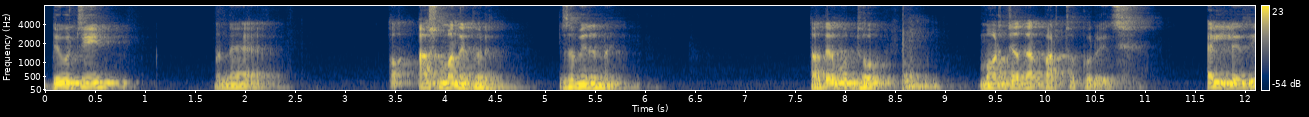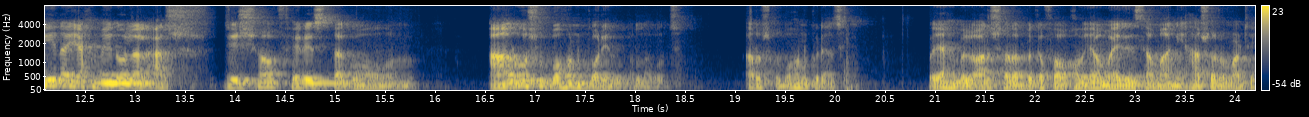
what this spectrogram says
ডিউটি মানে আসমানে ধরে, জমিনে নয়। তাদের মধ্যেও মর্যাদার পার্থক্য রয়েছে। আল যেসব ফেরেশতাগণ আরশ বহন করেন, আল্লাহ বলছেন আরশকে বহন করে আছেন। ওই আহমেল আরশ রাব্বিকা সামানি হাসর মাঠে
